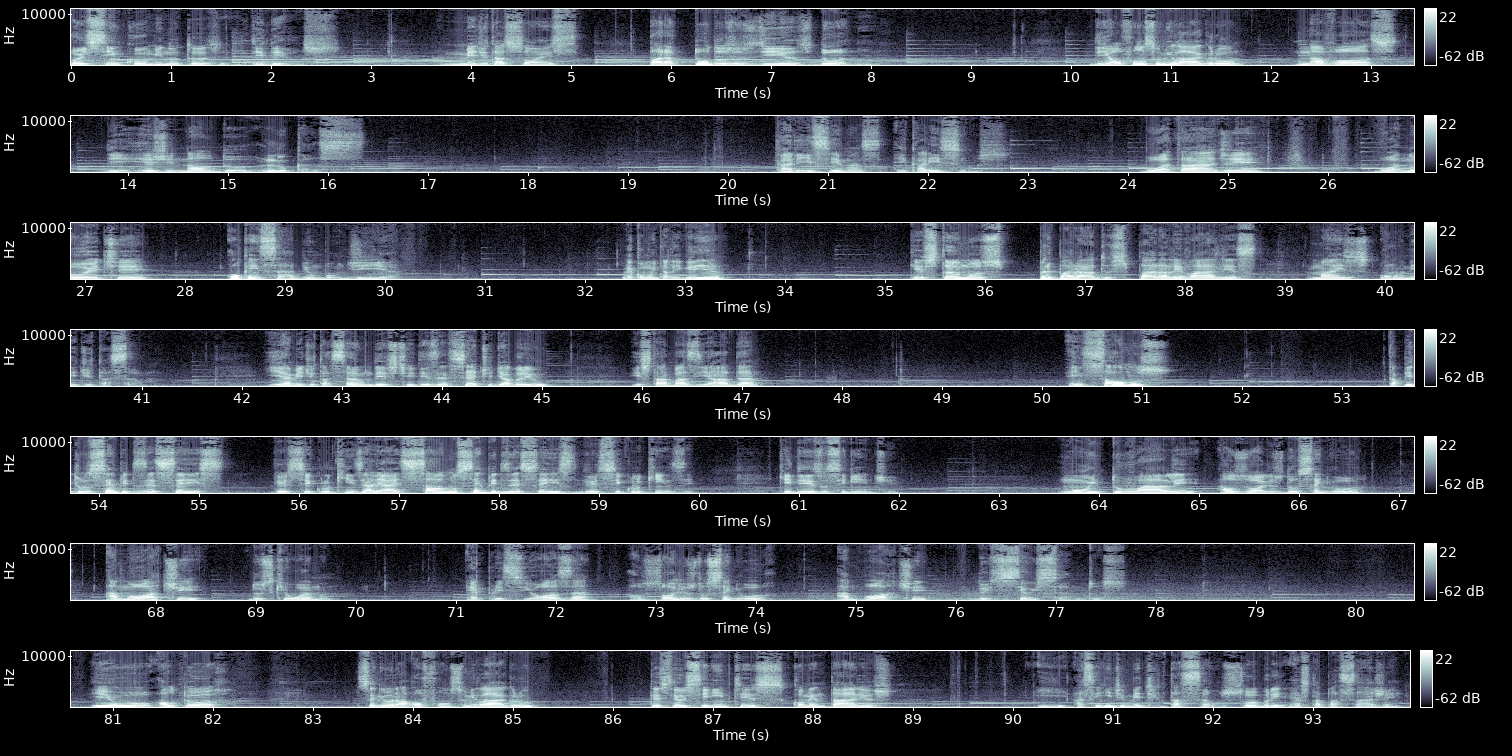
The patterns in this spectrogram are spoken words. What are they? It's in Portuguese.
Os Cinco Minutos de Deus. Meditações para todos os dias do ano. De Alfonso Milagro, na voz de Reginaldo Lucas. Caríssimas e caríssimos, boa tarde, boa noite ou quem sabe um bom dia. É com muita alegria que estamos preparados para levar-lhes mais uma meditação. E a meditação deste 17 de abril está baseada em Salmos, capítulo 116, versículo 15. Aliás, Salmo 116, versículo 15, que diz o seguinte: Muito vale aos olhos do Senhor a morte dos que o amam. É preciosa aos olhos do Senhor a morte dos seus santos. E o autor, senhor Alfonso Milagro, teceu os seguintes comentários e a seguinte meditação sobre esta passagem,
